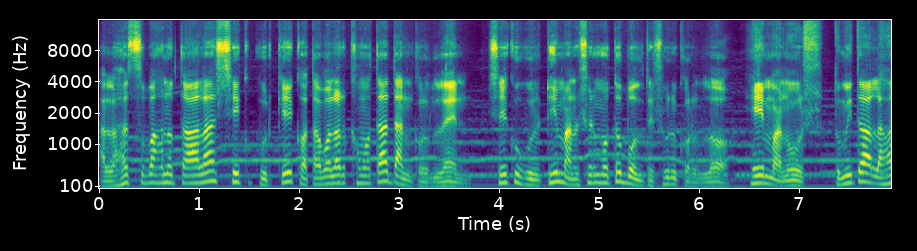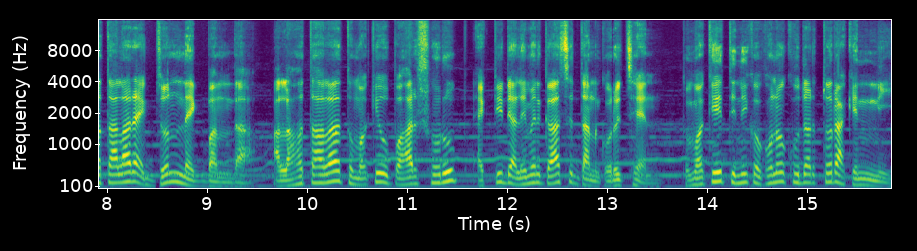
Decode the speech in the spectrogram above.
আল্লাহ সুবাহন তাআলা সে কুকুরকে কথা বলার ক্ষমতা দান করলেন। সে কুকুরটি মানুষের মতো বলতে শুরু করল, হে মানুষ, তুমি তো আল্লাহ তাআলার একজন নেকবান্দা আল্লাহ তাআলা তোমাকে উপহার স্বরূপ একটি ডালিমের গাছ দান করেছেন। তোমাকে তিনি কখনো ক্ষুধার্ত রাখেননি।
